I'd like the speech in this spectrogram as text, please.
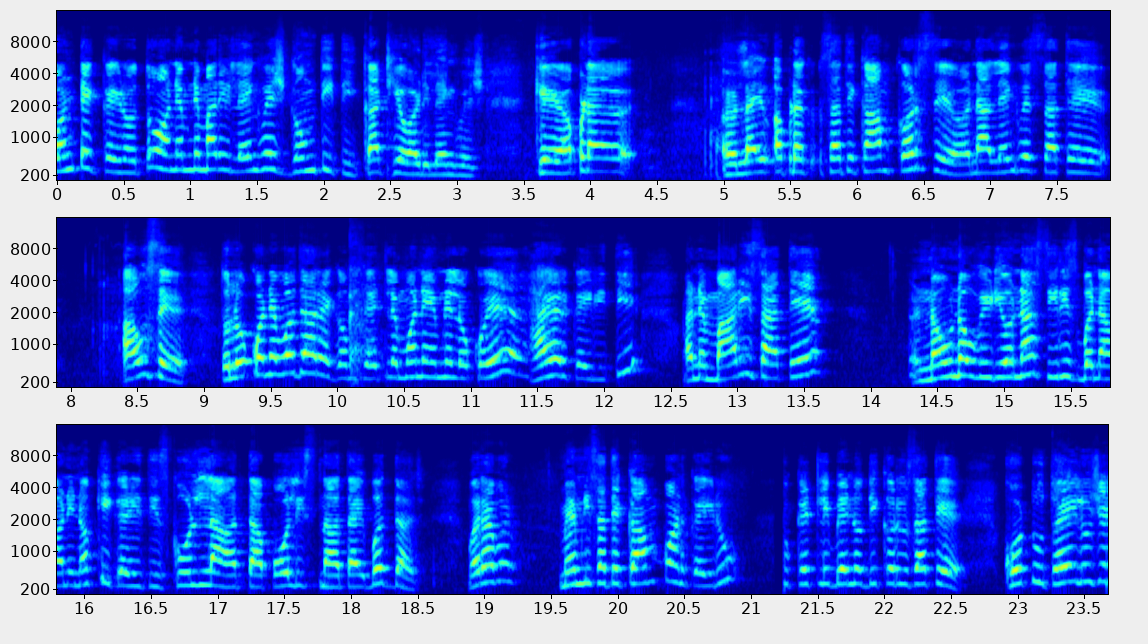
કોન્ટેક કર્યો હતો અને એમને મારી લેંગ્વેજ ગમતી હતી, કાઠિયાવાડી લેંગ્વેજ કે આપણા લાઈવ આપણા સાથે કામ કરશે અને આ લેંગ્વેજ સાથે આવશે તો લોકોને વધારે ગમશે. એટલે મને એમને લોકોએ હાયર કરી હતી અને મારી સાથે નવ નવ વિડીયોના સિરીઝ બનાવવાની નક્કી કરી હતી. સ્કૂલના હતા, પોલીસના હતા, એ બધા જ. બરાબર? મેં એમની સાથે કામ પણ કર્યું. કેટલી બેનો દીકરીઓ સાથે ખોટું થયેલું છે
